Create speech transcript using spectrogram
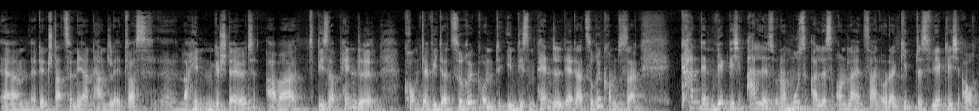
ähm, den stationären Handel etwas äh, nach hinten gestellt, aber dieser Pendel kommt ja wieder zurück und und in diesem Pendel, der da zurückkommt, zu sagen, kann denn wirklich alles oder muss alles online sein? Oder gibt es wirklich auch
